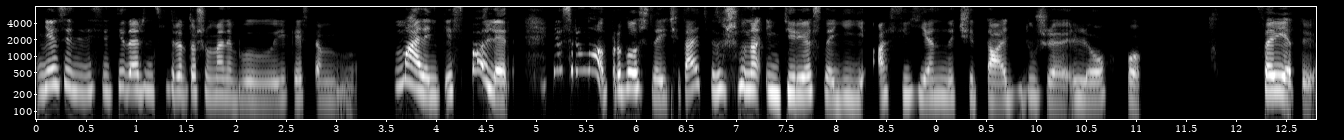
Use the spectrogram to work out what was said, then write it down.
10 з 10, навіть несмотря на те, що в мене був якийсь там маленький спойлер, я все одно продовжила її читати, тому що вона інтересна, її офігенно читати, дуже легко. Советую.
